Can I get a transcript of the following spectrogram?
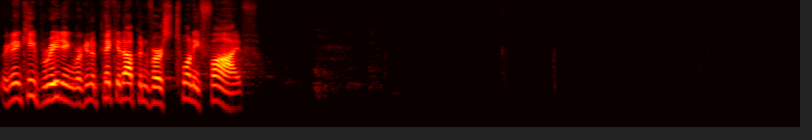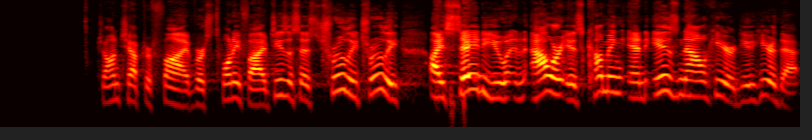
We're going to keep reading. We're going to pick it up in verse 25. John chapter 5, verse 25, Jesus says, Truly, truly, I say to you, an hour is coming and is now here. Do you hear that?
